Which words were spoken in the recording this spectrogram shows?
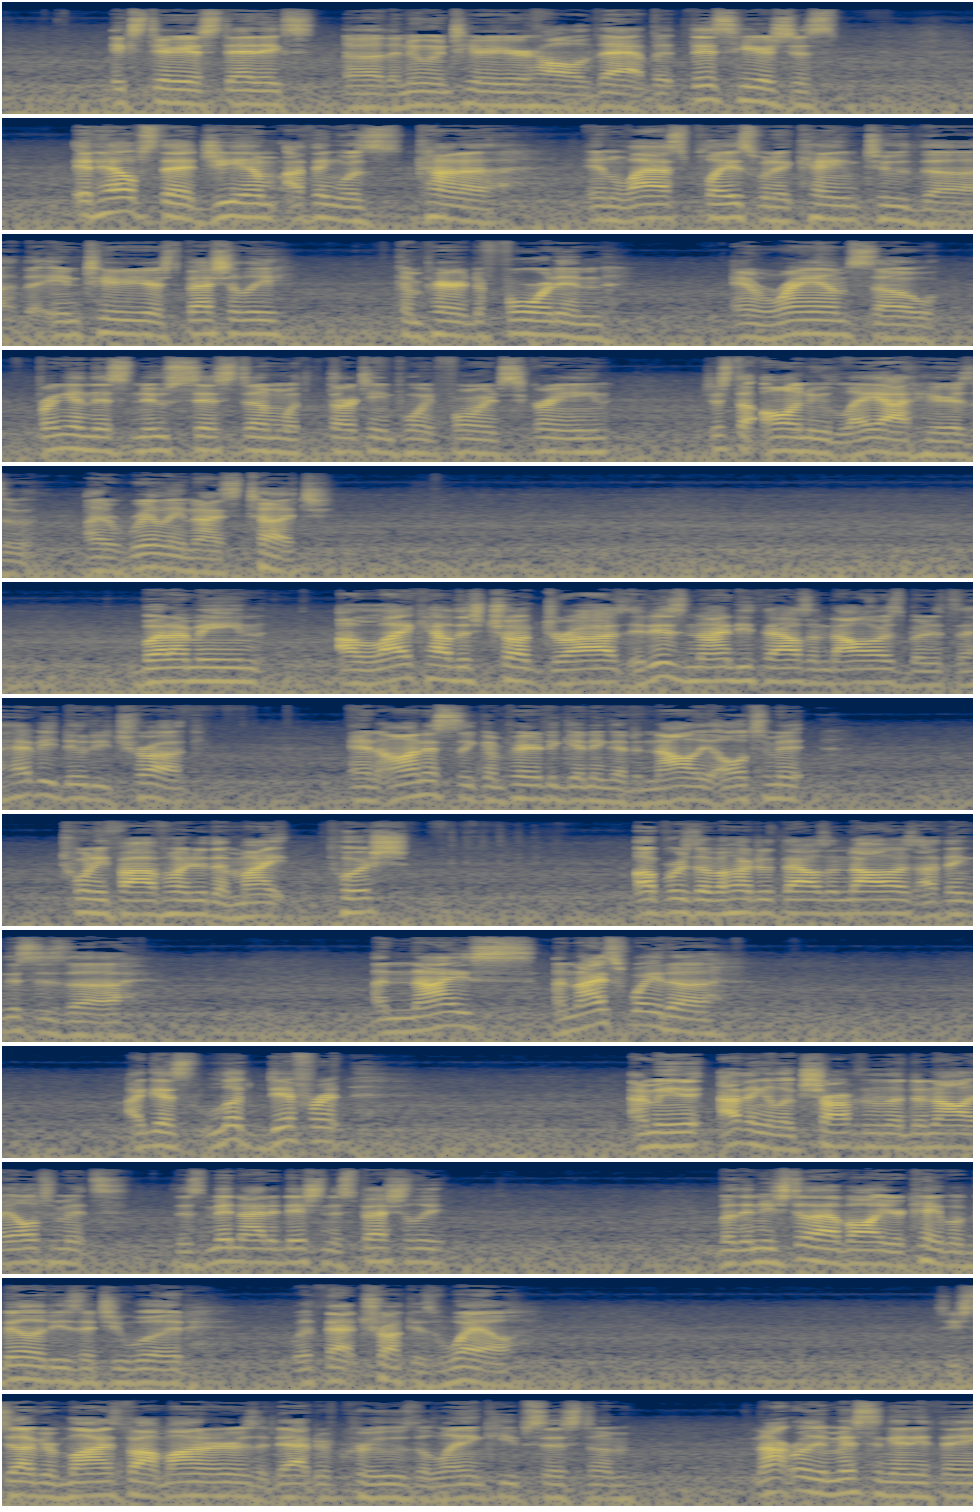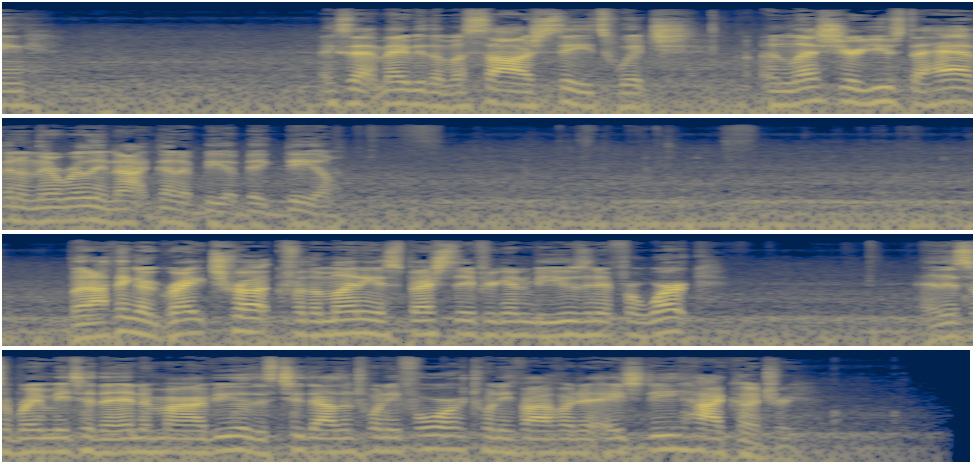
exterior aesthetics, uh, the new interior, all of that. But this here is just, it helps that GM, I think, was kind of in last place when it came to the, the interior, especially compared to Ford and, and Ram. So bringing this new system with 13.4 inch screen, just the all new layout here is a, a really nice touch. But I mean, I like how this truck drives. It is $90,000, but it's a heavy duty truck. And honestly, compared to getting a Denali Ultimate 2500 that might push upwards of $100,000, I think this is a a nice a nice way to I guess look different. I mean, I think it looks sharper than the Denali Ultimates, this Midnight Edition especially. But then you still have all your capabilities that you would with that truck as well. So you still have your blind spot monitors, adaptive cruise, the lane keep system. Not really missing anything except maybe the massage seats, which unless you're used to having them, they're really not gonna be a big deal. But I think a great truck for the money, especially if you're gonna be using it for work. And this will bring me to the end of my review of this 2024 2500 HD High Country.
